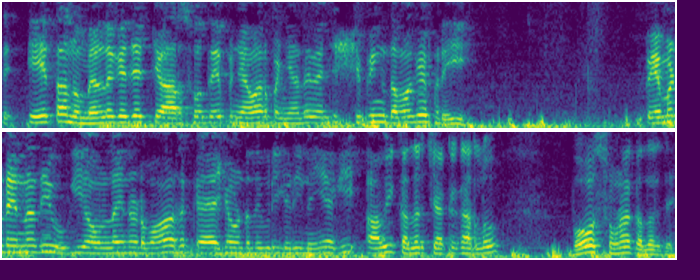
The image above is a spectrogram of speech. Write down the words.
ਤੇ ਇਹ ਤੁਹਾਨੂੰ ਮਿਲਣਗੇ ਜੇ 400 ਤੇ 50 ਰੁਪਈਆਂ ਦੇ ਵਿੱਚ ਸ਼ਿਪਿੰਗ ਦਵਾਂਗੇ ਫ੍ਰੀ ਪੇਮੈਂਟ ਇਹਨਾਂ ਦੀ ਹੋਊਗੀ online advance cash on delivery ਜਿਹੜੀ ਨਹੀਂ ਹੈਗੀ ਆ ਵੀ ਕਲਰ ਚੈੱਕ ਕਰ ਲਓ। ਬਹੁਤ ਸੋਹਣਾ ਕਲਰ ਜੇ।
